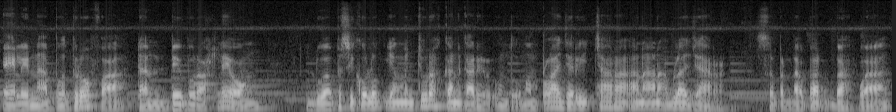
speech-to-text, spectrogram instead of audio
Elena Bodrova dan Deborah Leong, dua psikolog yang mencurahkan karir untuk mempelajari cara anak-anak belajar, sependapat bahwa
